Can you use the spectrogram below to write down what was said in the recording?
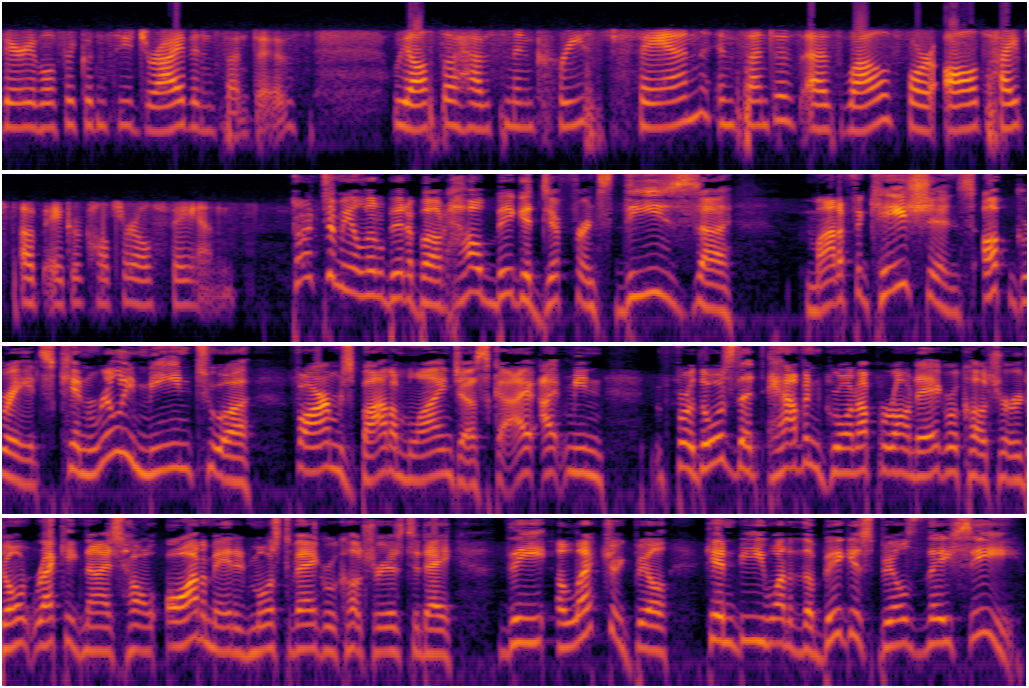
variable frequency drive incentives. We also have some increased fan incentives as well for all types of agricultural fans. Talk to me a little bit about how big a difference these uh, modifications, upgrades can really mean to a farm's bottom line, Jessica. I, I mean, for those that haven't grown up around agriculture or don't recognize how automated most of agriculture is today, the electric bill can be one of the biggest bills they see.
